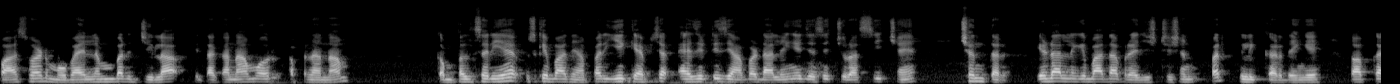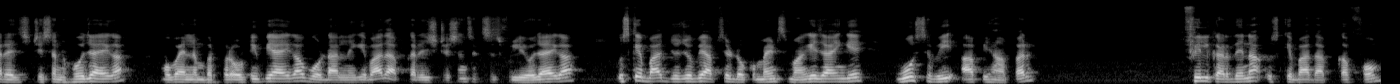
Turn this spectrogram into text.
पासवर्ड मोबाइल नंबर जिला, पिता का नाम और अपना नाम कंपलसरी है। उसके बाद यहाँ पर ये कैप्चर एज इट इज़ यहाँ पर डालेंगे, जैसे चौरासी छः छहत्तर। ये डालने के बाद आप रजिस्ट्रेशन पर क्लिक कर देंगे। आपका रजिस्ट्रेशन हो जाएगा। मोबाइल नंबर पर ओटीपी आएगा, वो डालने के बाद आपका रजिस्ट्रेशन सक्सेसफुली हो जाएगा। उसके बाद जो जो भी आपसे डॉक्यूमेंट्स मांगे जाएँगे, वो सभी आप यहाँ पर फिल कर देना, उसके बाद आपका फॉर्म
